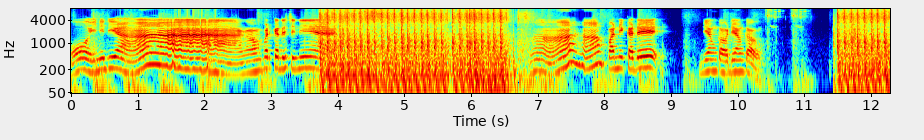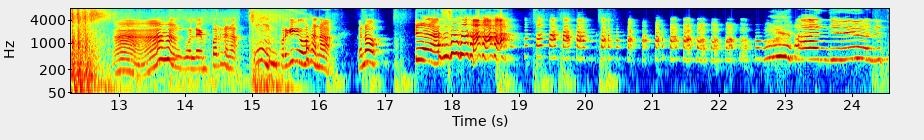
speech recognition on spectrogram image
Oh, ini dia. Ah, ngumpet ke di sini. Ah, ah, panik adek. Diam kau, diam kau. Ah, gue lempar sana. Hmm, pergi ke sana. Kenok. Das. anjir.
